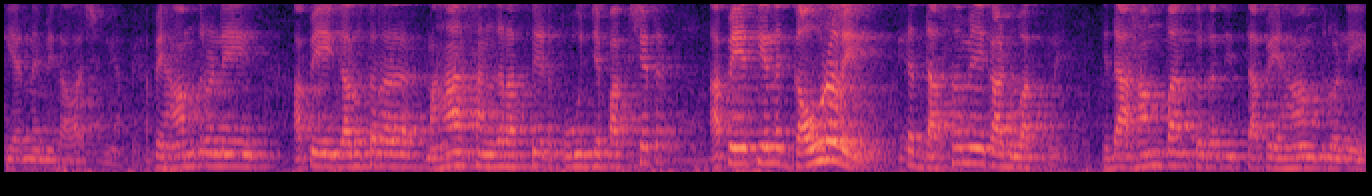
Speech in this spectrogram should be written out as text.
කියන්නේ මේක අවශ්‍ය නෑ අපේ. අපේ හාමුදුරනේ අපේ ගරුතර මහා සංඝරත්නයට පූජ්‍ය පක්ෂයට අපේ තියෙන ගෞරවය එක දශමයක අඩුවක් නෑ. එදා හම්බන්තොටදිත් අපේ හාමුදුරනේ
